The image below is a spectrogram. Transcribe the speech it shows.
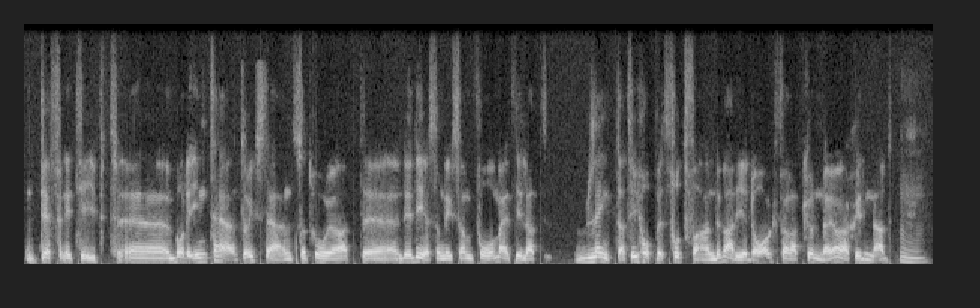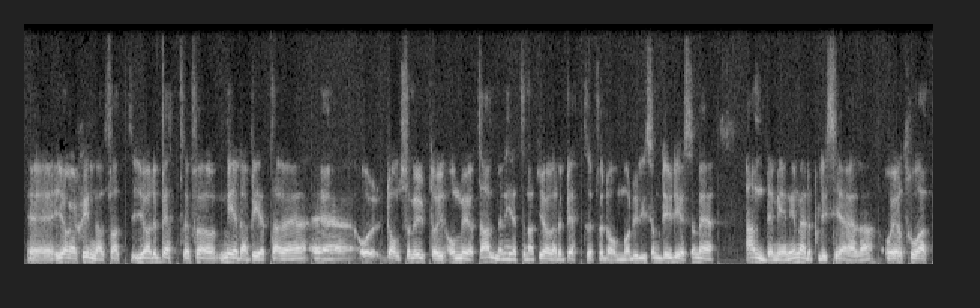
Definitivt. Eh, både internt och externt så tror jag att eh, det är det som liksom får mig till att längtar till jobbet fortfarande varje dag för att kunna göra skillnad. Mm. Eh, göra skillnad för att göra det bättre för medarbetare eh, och de som är ute och, och, möter allmänheten, att göra det bättre för dem. Och det, är liksom, det är det som är andemeningen med det polisiära. Och jag tror att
